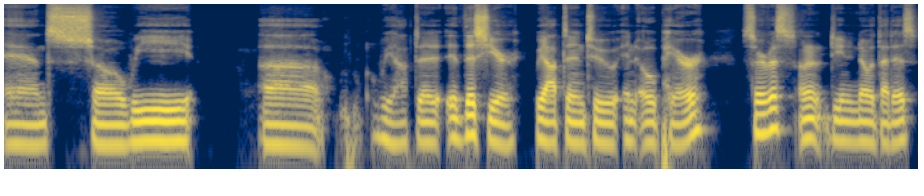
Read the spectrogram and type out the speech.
And so we uh, we opted this year. We opted into an au pair service. I don't. Do you know what that is?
